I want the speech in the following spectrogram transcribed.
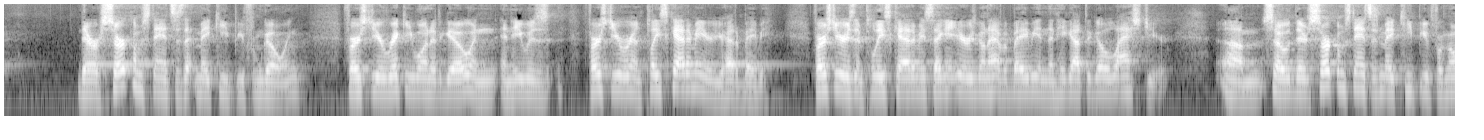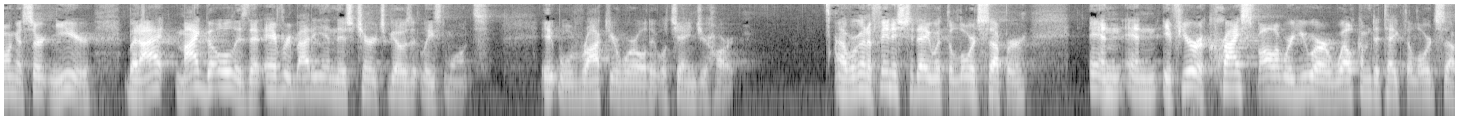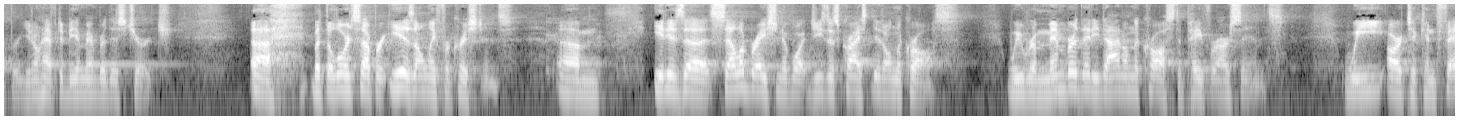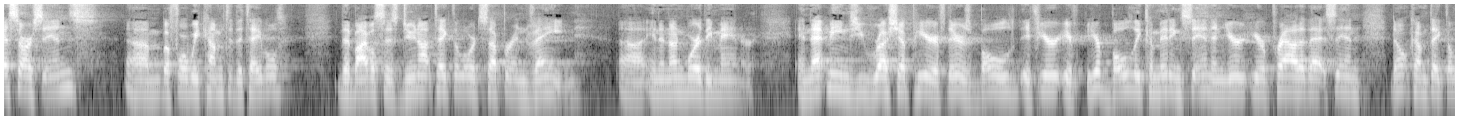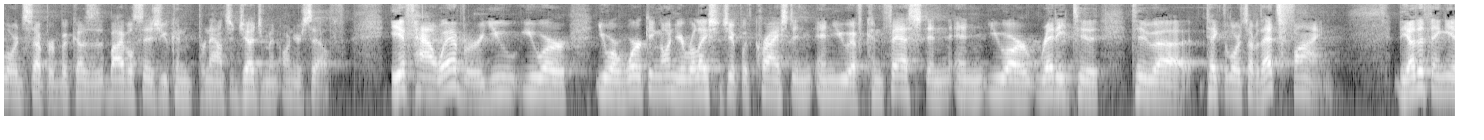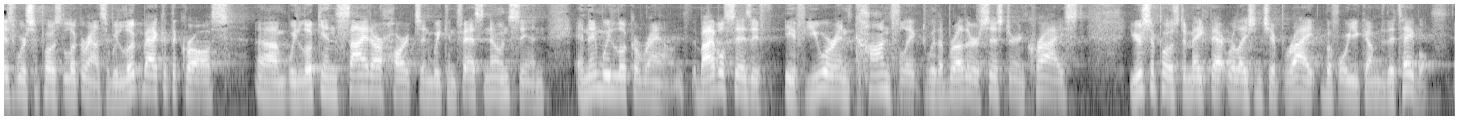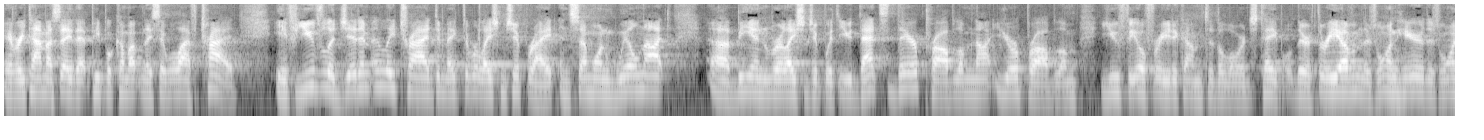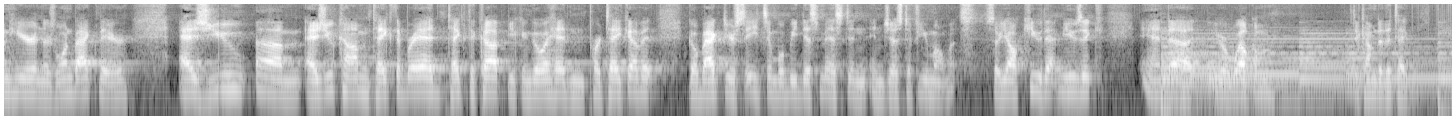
There are circumstances that may keep you from going. First year, Ricky wanted to go, and, and he was, first year, we were in police academy, or you had a baby? First year, he's in police academy. Second year, he's going to have a baby, and then he got to go last year. Um, so there's circumstances may keep you from going a certain year, but I, my goal is that everybody in this church goes at least once. It will rock your world. It will change your heart. Uh, we're going to finish today with the Lord's Supper. And, and if you're a Christ follower, you are welcome to take the Lord's Supper. You don't have to be a member of this church. Uh, but the Lord's Supper is only for Christians. Um, it is a celebration of what Jesus Christ did on the cross. We remember that he died on the cross to pay for our sins. We are to confess our sins um, before we come to the table. The Bible says, do not take the Lord's Supper in vain, uh, in an unworthy manner. And that means you rush up here. If there's bold, if you're if you're boldly committing sin and you're you're proud of that sin, don't come take the Lord's Supper because the Bible says you can pronounce judgment on yourself. If, however, you, you, are, you are working on your relationship with Christ and, and you have confessed and, and you are ready to, to uh, take the Lord's Supper, that's fine. The other thing is we're supposed to look around. So we look back at the cross, um, we look inside our hearts and we confess known sin, and then we look around. The Bible says if, if you are in conflict with a brother or sister in Christ, you're supposed to make that relationship right before you come to the table. Every time I say that, people come up and they say, Well, I've tried. If you've legitimately tried to make the relationship right and someone will not uh, be in relationship with you, that's their problem, not your problem. You feel free to come to the Lord's table. There are three of them. There's one here, there's one here, and there's one back there. As you, um, as you come, take the bread, take the cup. You can go ahead and partake of it. Go back to your seats, and we'll be dismissed in, in just a few moments. So, y'all cue that music and uh, you're welcome to come to the table.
